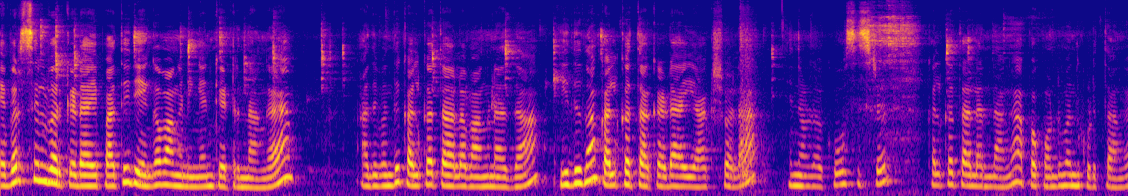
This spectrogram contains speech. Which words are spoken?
எவர் சில்வர் கடாயை பார்த்து இது எங்கே வாங்குனீங்கன்னு கேட்டிருந்தாங்க. அது வந்து கல்கத்தாவில் வாங்கினது தான் இதுதான் கல்கத்தா கடாய் ஆக்சுவலாக என்னோடய கோ சிஸ்டர் கல்கத்தாவில் இருந்தாங்க. அப்போ கொண்டு வந்து கொடுத்தாங்க.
